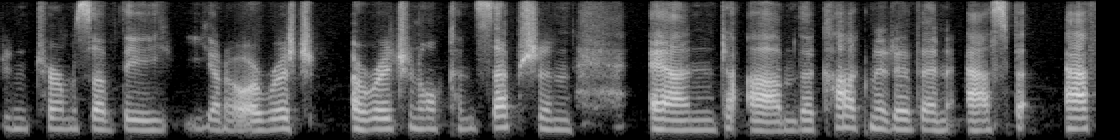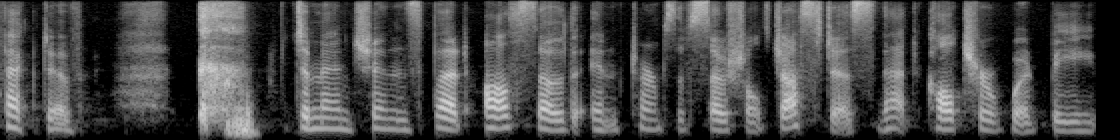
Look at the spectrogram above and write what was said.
in terms of the you know orig original conception and um, the cognitive and aspect affective dimensions, but also the, in terms of social justice, that culture would be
